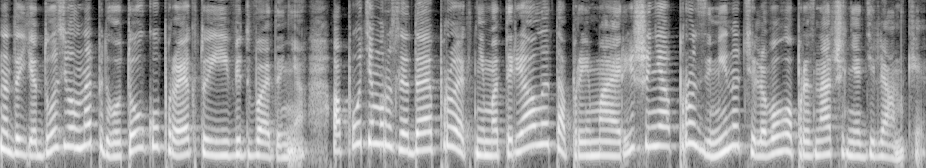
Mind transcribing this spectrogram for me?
надає дозвіл на підготовку проекту її відведення, а потім розглядає проектні матеріали та приймає рішення про зміну цільового призначення ділянки.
